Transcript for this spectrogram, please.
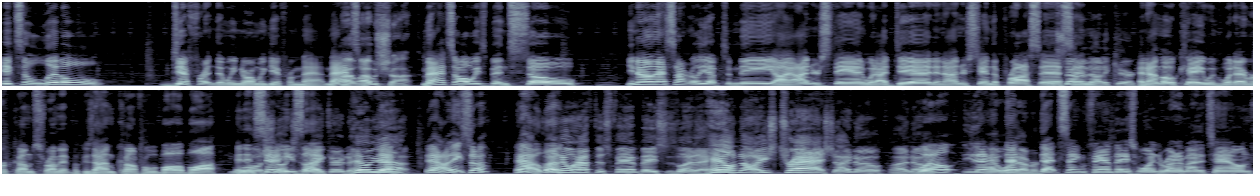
it's a little different than we normally get from Matt. I, I was shocked. Matt's always been so, you know, that's not really up to me. I, I understand what I did and I understand the process. And, out of character, And I'm okay with whatever comes from it because I'm comfortable blah, blah, blah. and instead, he's right like, there, hell yeah, yeah. yeah, I think so. Yeah, look. I know half this fan base is like, hell no, he's trash. I know, I know. Well, that, Yeah, that, that same fan base wanted to run him out of town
